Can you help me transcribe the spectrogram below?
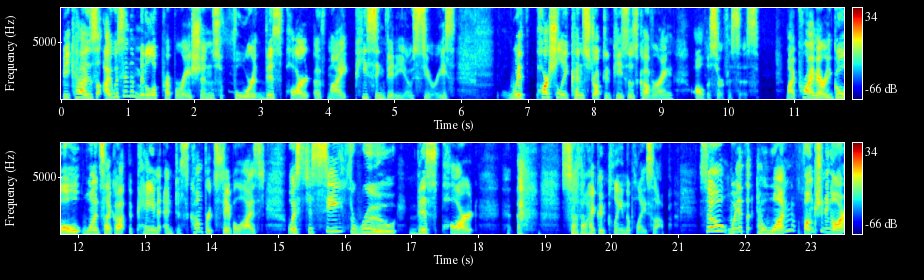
because I was in the middle of preparations for this part of my piecing video series with partially constructed pieces covering all the surfaces. My primary goal, once I got the pain and discomfort stabilized, was to see through this part so that I could clean the place up. So with one functioning arm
